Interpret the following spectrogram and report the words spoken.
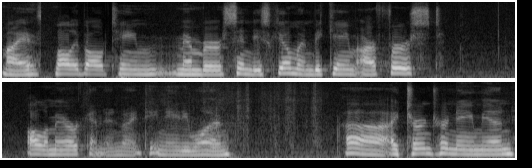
My volleyball team member Cindy Skillman became our first All-American in 1981. Uh, I turned her name in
